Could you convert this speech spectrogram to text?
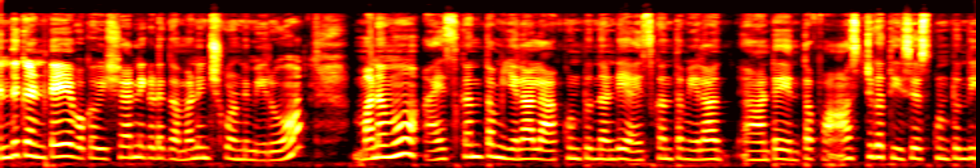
ఎందుకంటే ఒక విషయాన్ని ఇక్కడ గమనించుకోండి మీరు. మనము అయస్కంతం ఎలా లాక్కుంటుందండి అయస్కంతం ఎలా అంటే ఎంత ఫాస్ట్గా తీసేసుకుంటుంది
